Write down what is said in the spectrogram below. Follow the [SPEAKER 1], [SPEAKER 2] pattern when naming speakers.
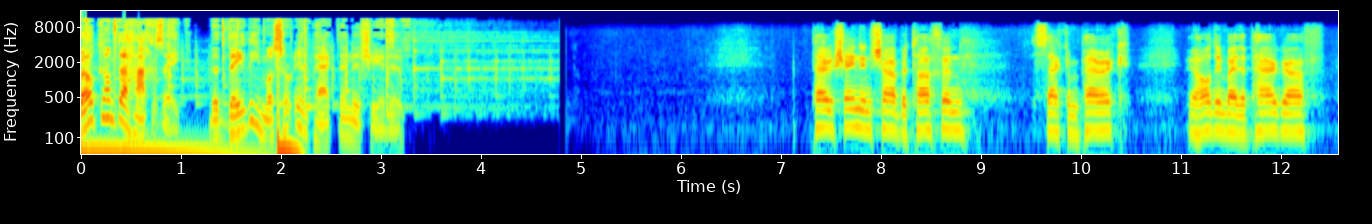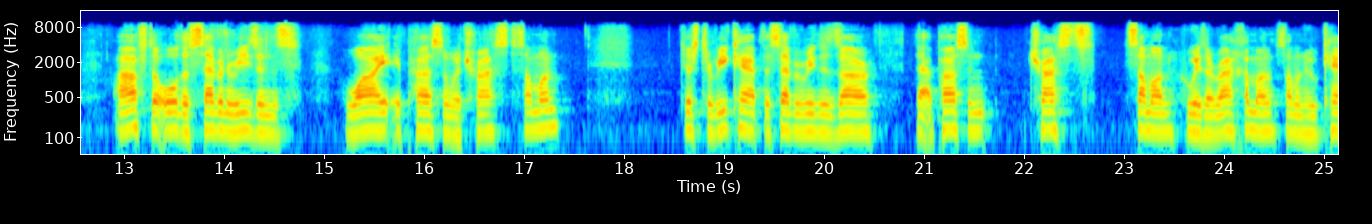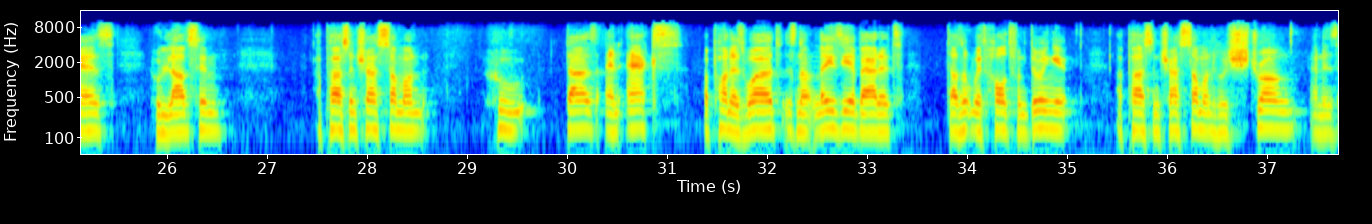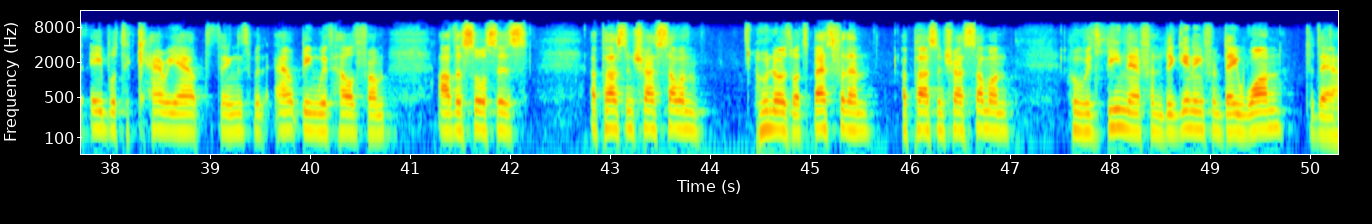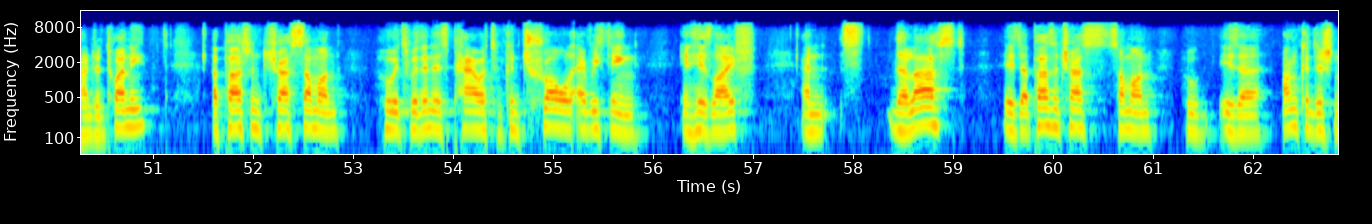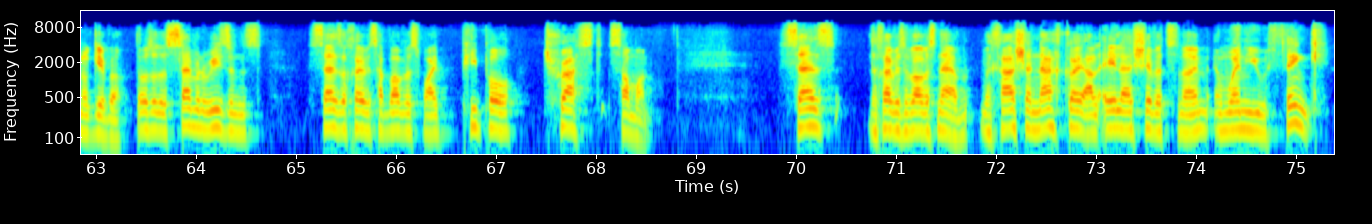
[SPEAKER 1] Welcome to Hachzik, the Daily Musar Impact Initiative.
[SPEAKER 2] Parak Shein Shar B'tachon, second parak. We're holding by the paragraph after all the seven reasons why a person would trust someone. Just to recap, the seven reasons are that a person trusts someone who is a rachaman, someone who cares, who loves him. A person trusts someone who does and acts upon his word, is not lazy about it, doesn't withhold from doing it. A person trusts someone who's strong and is able to carry out things without being withheld from other sources. A person trusts someone who knows what's best for them. A person trusts someone who has been there from the beginning, from day one to day 120. A person trusts someone who it's within his power to control everything in his life. And the last is a person trusts someone who is an unconditional giver. Those are the seven reasons, says the Chovos HaLevavos, why people trust someone. Says the Chovos HaLevavos now, and when you think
